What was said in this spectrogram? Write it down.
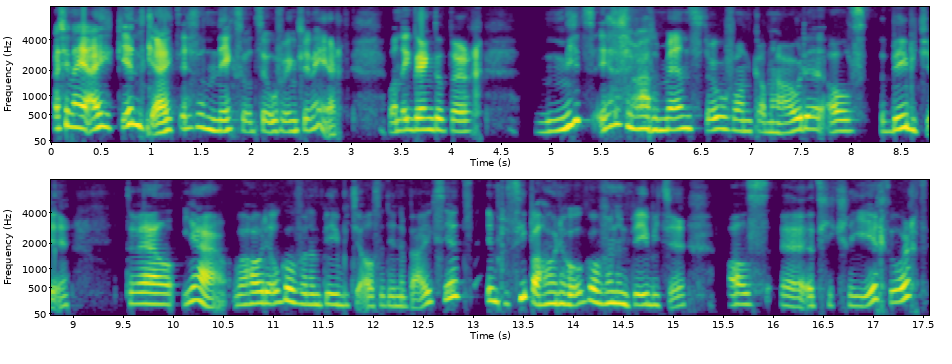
Als je naar je eigen kind kijkt, is er niks wat zo functioneert. Want ik denk dat er niets is waar de mens zo van kan houden als het babytje. Terwijl, ja, we houden ook van een babytje als het in de buik zit. In principe houden we ook van een babytje als uh, het gecreëerd wordt.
